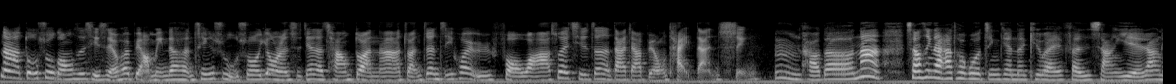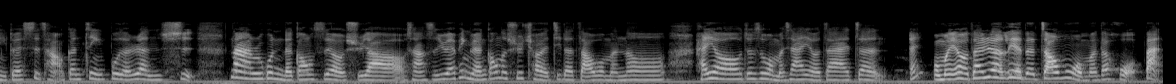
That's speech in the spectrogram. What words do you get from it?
那多数公司其实也会表明的很清楚，说用人时间的长短啊，转正机会与否啊。所以其实真的大家不用太担心。嗯，好的，那相信大家透过今天的 Q&A 分享，也让你对市场有更进一步的认识。那如果你的公司有需要像是约聘员工的需求，也记得找我们哦。还有就是我们现在有在正。哎，我们也有在热烈的招募我们的伙伴，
